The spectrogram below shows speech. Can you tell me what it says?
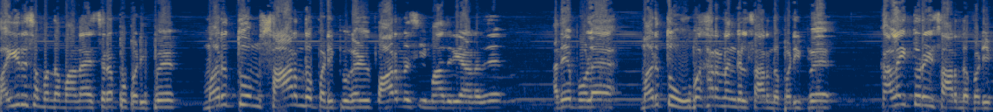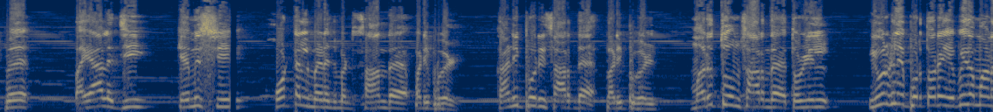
வயிறு சம்பந்தமான சிறப்பு படிப்பு மருத்துவம் சார்ந்த படிப்புகள் பார்மசி மாதிரியானது அதே போல மருத்துவ உபகரணங்கள் சார்ந்த படிப்பு கலைத்துறை சார்ந்த படிப்பு பயாலஜி கெமிஸ்ட்ரி ஹோட்டல் மேனேஜ்மெண்ட் சார்ந்த படிப்புகள் கணிப்பொறி சார்ந்த படிப்புகள் மருத்துவம் சார்ந்த தொழில் இவர்களை பொறுத்தவரை எவ்விதமான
